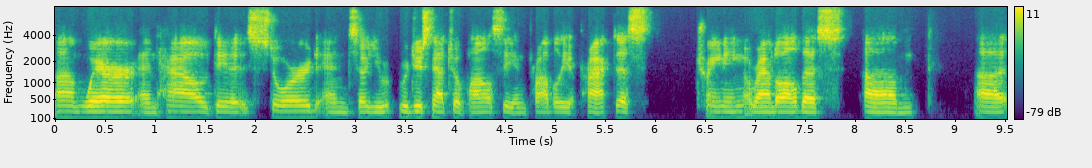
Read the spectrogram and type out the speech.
um, where and how data is stored and so you reduce that to a policy and probably a practice training around all this um, uh,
